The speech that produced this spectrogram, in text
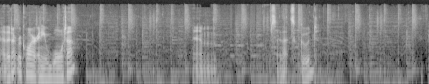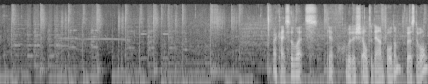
Uh, they don't require any water. Um, so that's good. Okay, so let's get a little bit of shelter down for them, first of all.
